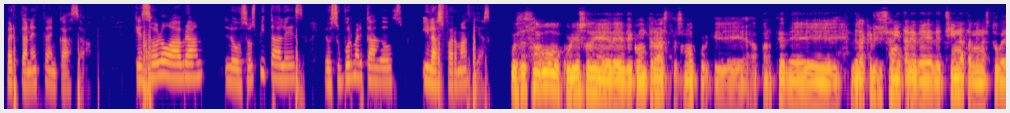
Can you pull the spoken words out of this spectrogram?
pertenezca en casa. Que solo abran los hospitales, los supermercados y las farmacias. Pues es algo curioso de, contrastes, ¿no? Porque aparte de, la crisis sanitaria de, China, también estuve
